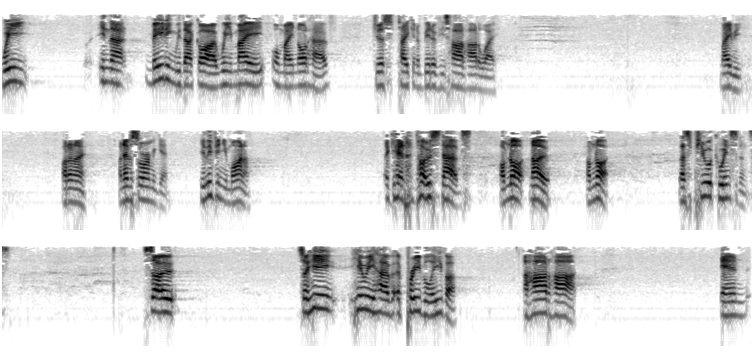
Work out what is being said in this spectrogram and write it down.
we, in that meeting with that guy, we may or may not have just taken a bit of his hard heart away. Maybe. I don't know. I never saw him again. He lived in Umina. Again, no stabs. I'm not. No, I'm not. That's pure coincidence. So, so here, here we have a pre-believer a hard heart. And,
